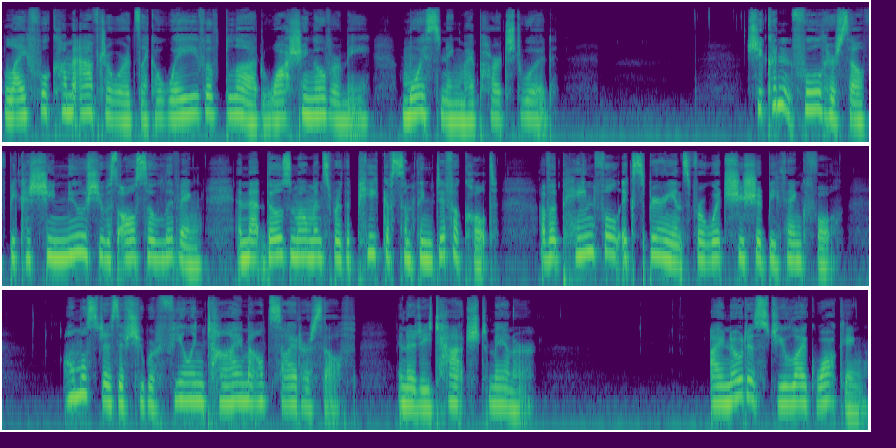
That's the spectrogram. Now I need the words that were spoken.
Life will come afterwards like a wave of blood washing over me, moistening my parched wood. She couldn't fool herself because she knew she was also living, and that those moments were the peak of something difficult, of a painful experience for which she should be thankful. Almost as if she were feeling time outside herself in a detached manner. I noticed you like walking,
